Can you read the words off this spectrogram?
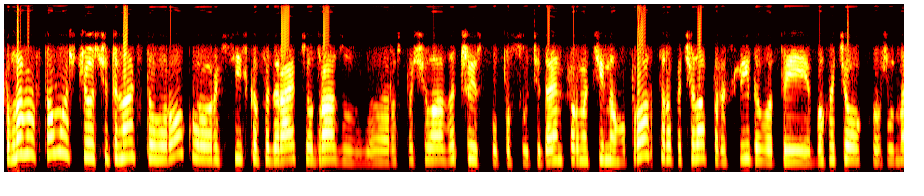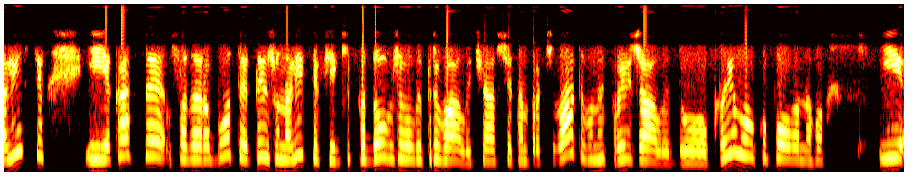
Проблема в тому, що з 2014 року Російська Федерація одразу е, розпочала зачистку по суті да, інформаційного простору, почала переслідувати багатьох журналістів. І якраз це фотороботи тих журналістів, які продовжували тривалий час ще там працювати. Вони приїжджали до Криму окупованого і е,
